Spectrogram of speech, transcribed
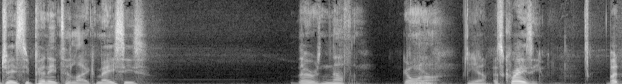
J.C. Penney to like Macy's. There was nothing going Yeah. on. Yeah. It's crazy, but,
